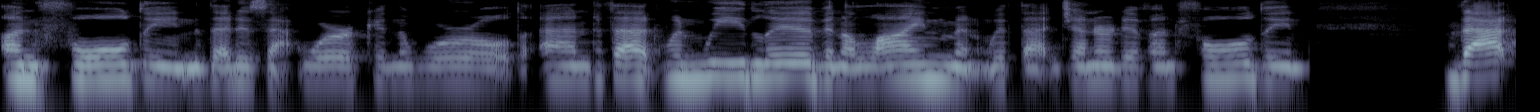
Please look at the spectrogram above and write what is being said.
unfolding that is at work in the world. And that when we live in alignment with that generative unfolding, that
